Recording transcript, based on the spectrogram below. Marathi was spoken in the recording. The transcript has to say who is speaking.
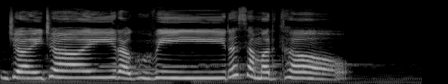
Speaker 1: जय जय रघुवीर समर्थ.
